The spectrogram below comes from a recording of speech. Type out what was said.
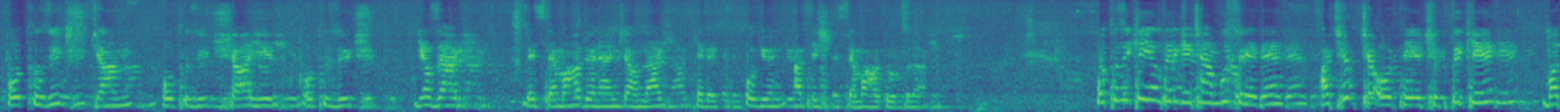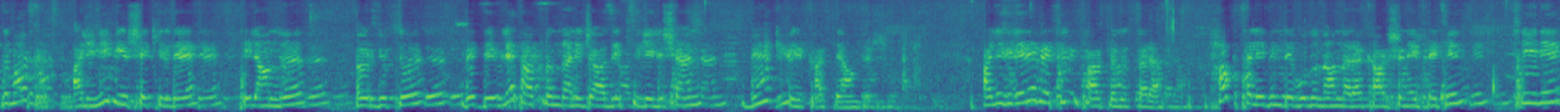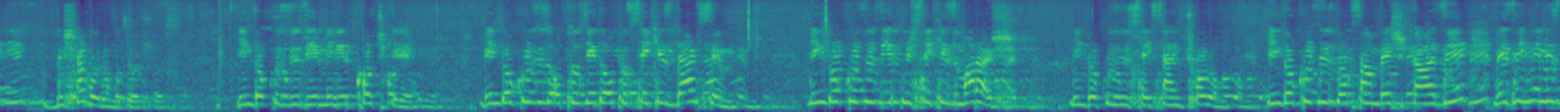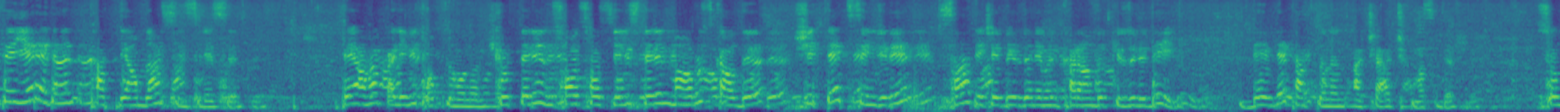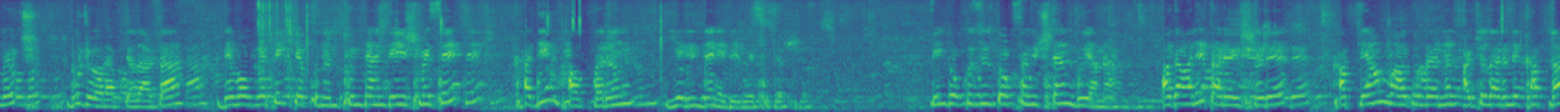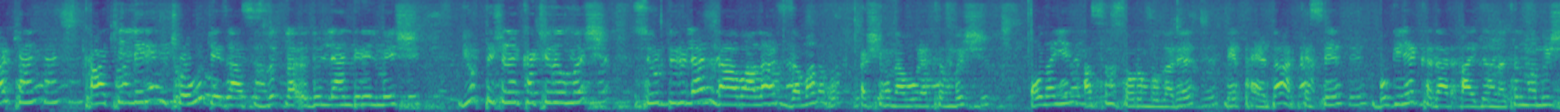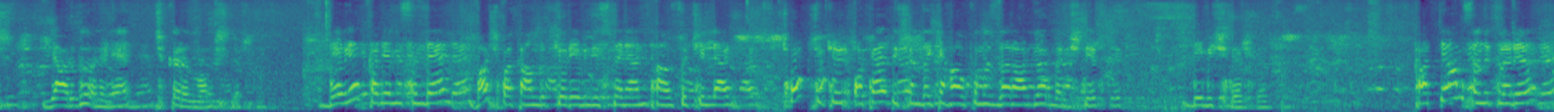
33 can, 33 şair, 33 yazar ve semaha dönen canlar evet o gün ateşle semaha durdular. 32 yıldır geçen bu sürede açıkça ortaya çıktı ki Madımak aleni bir şekilde planlı, örgütlü ve devlet aklından icazetli gelişen büyük bir katliamdır. Alevilere ve tüm farklılıklara, hak talebinde bulunanlara karşı nefretin, kinin dışa vurumudur. 1921 Koçgiri, 1937-38 Dersim, 1978 Maraş, 1980 Çorum, 1995 Gazi ve zihnimizde yer eden katliamlar silsilesi. Feahak Alevi toplumunun, Kürtlerin, sol sosyalistlerin maruz kaldığı şiddet zinciri sadece bir dönemin karanlık yüzünü değil, devlet aklının açığa çıkmasıdır. Sonuç bu coğrafyalarda demografik yapının tümden değişmesi, kadim halkların yerinden edilmesidir. 1993'ten bu yana adalet arayışları katliam mağdurlarının acılarını katlarken katillerin çoğu cezasızlıkla ödüllendirilmiş, yurt dışına kaçırılmış, sürdürülen davalar zaman aşımına uğratılmış, olayın asıl sorumluları ve perde arkası bugüne kadar aydınlatılmamış, yargı önüne çıkarılmamıştır. Devlet kademesinde başbakanlık görevini üstlenen Tansu Çiller çok şükür otel dışındaki halkımız zarar görmemiştir demiştir. Katliam sanıkları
